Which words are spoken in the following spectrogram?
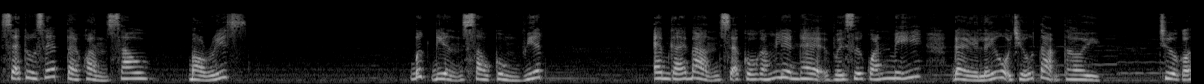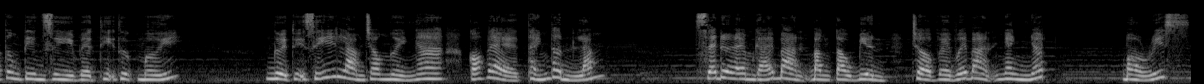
sẽ thu xếp tài khoản sau, Boris. Bức điện sau cùng viết Em gái bạn sẽ cố gắng liên hệ với sứ quán Mỹ để lấy hộ chiếu tạm thời. Chưa có thông tin gì về thị thực mới. Người Thụy Sĩ làm cho người Nga có vẻ thánh thần lắm. Sẽ đưa em gái bạn bằng tàu biển trở về với bạn nhanh nhất. Boris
